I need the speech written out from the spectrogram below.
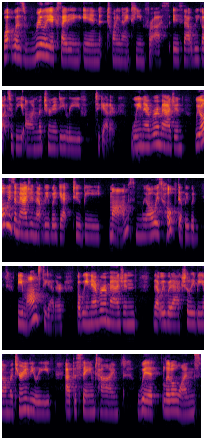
what was really exciting in 2019 for us is that we got to be on maternity leave together. We Mhm. never imagined, we always imagined that we would get to be moms, and we always hoped that we would be moms together, but we never imagined that we would actually be on maternity leave at the same time with little ones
